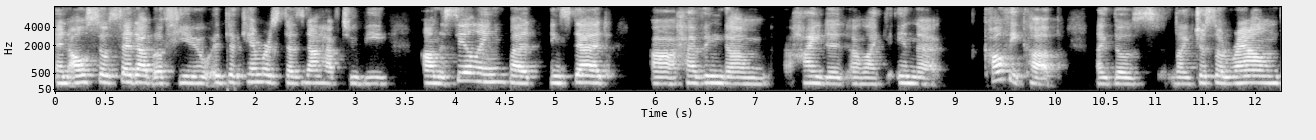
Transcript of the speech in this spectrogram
and also set up a few, the cameras does not have to be on the ceiling, but instead uh, having them hide it uh, like in the coffee cup, like those, like just around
